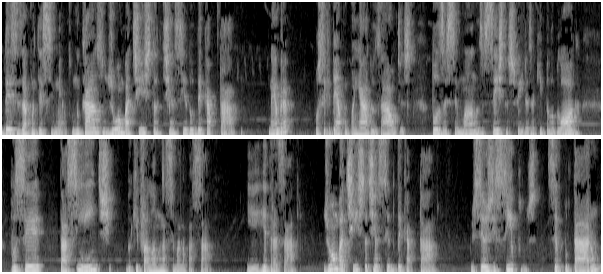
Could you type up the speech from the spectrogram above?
desses acontecimentos. No caso, João Batista tinha sido decapitado. Lembra? Você que tem acompanhado os áudios todas as semanas, as sextas-feiras aqui pelo blog, você está ciente do que falamos na semana passada e retrasado. João Batista tinha sido decapitado. Os seus discípulos sepultaram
